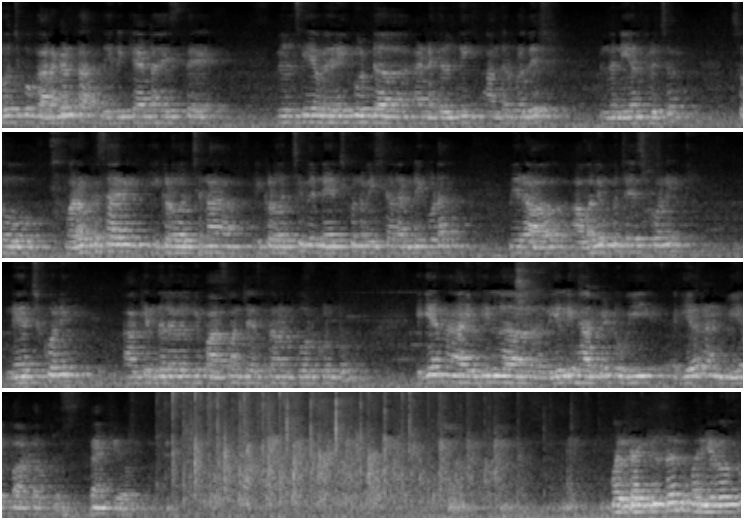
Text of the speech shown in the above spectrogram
రోజుకు ఒక అరగంట దీన్ని కేటాయిస్తే will see a very good and healthy Andhra Pradesh in the near future so మరొకసారి ఇక్కడ వచ్చిన ఇక్కడ వచ్చి మీరు నేర్చుకున్న విషయాలన్నీ కూడా మీరు అవలింపు చేసుకొని నేర్చుకొని ఆ కింద లెవెల్కి పాస్ ఆన్ చేస్తారని కోరుకుంటూ again I feel really happy to be here and be a part of this thank you మరి థ్యాంక్ యూ సార్ మరి ఈరోజు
